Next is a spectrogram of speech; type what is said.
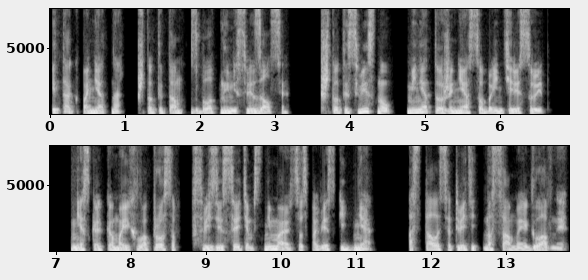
И так понятно, что ты там с блатными связался. Что ты свистнул, меня тоже не особо интересует. Несколько моих вопросов в связи с этим снимаются с повестки дня. Осталось ответить на самые главные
